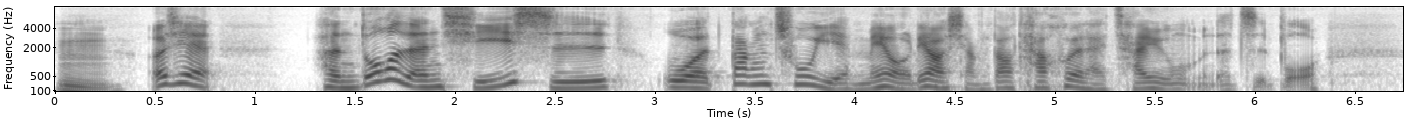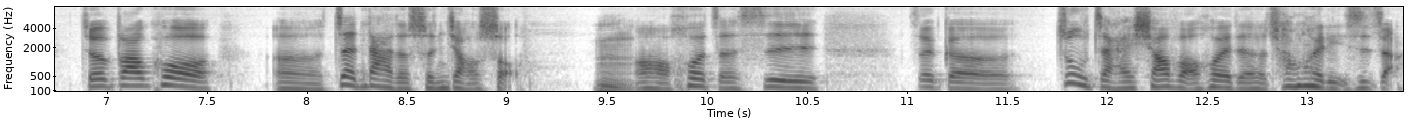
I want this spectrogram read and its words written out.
嗯，而且很多人其实我当初也没有料想到他会来参与我们的直播，就包括呃正大的孙教授，嗯哦，或者是。这个住宅消保会的创会理事长，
